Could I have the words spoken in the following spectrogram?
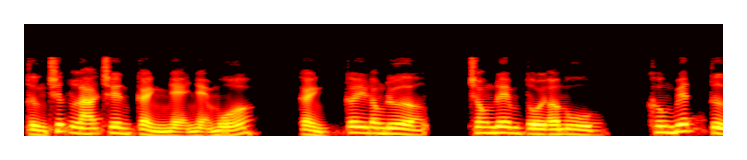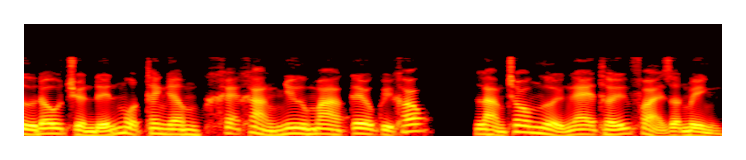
từng chiếc lá trên cành nhẹ nhẹ múa, cành cây đong đưa, trong đêm tối âm u, không biết từ đâu truyền đến một thanh âm khẽ khàng như ma kêu quỷ khóc, làm cho người nghe thấy phải giận mình.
